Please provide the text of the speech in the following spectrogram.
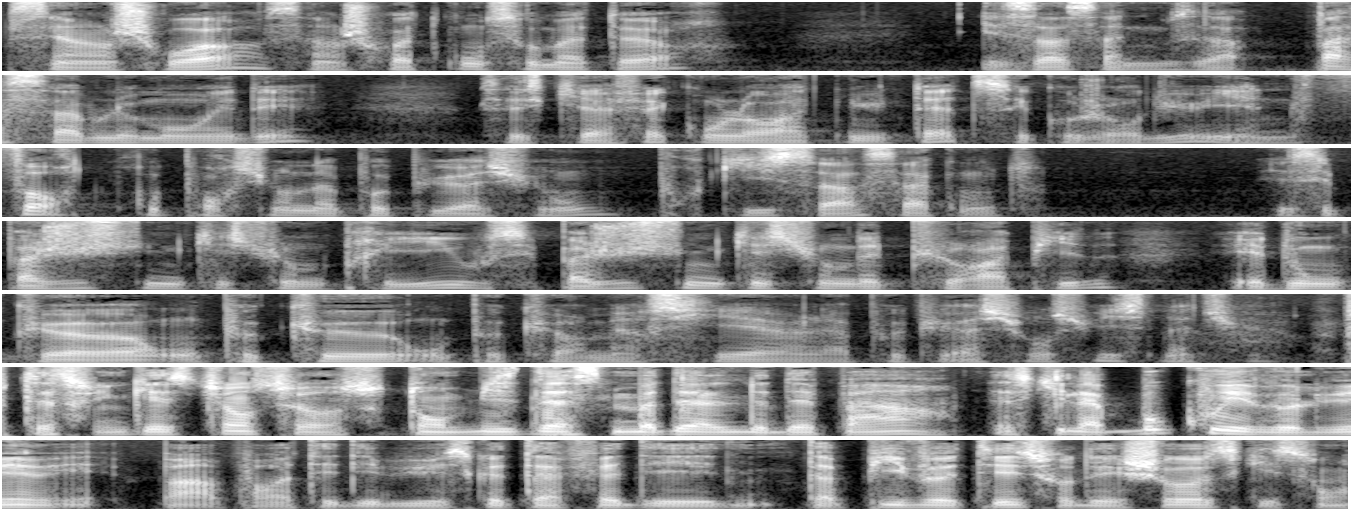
C'est un choix, c'est un choix de consommateur, et ça, ça nous a passablement aidé. C'est ce qui a fait qu'on leur a tenu tête, c'est qu'aujourd'hui, il y a une forte proportion de la population pour qui ça, ça compte. Et c'est pas juste une question de prix ou c'est pas juste une question d'être plus rapide. Et donc, euh, on peut que, on peut que remercier euh, la population suisse là-dessus. Peut-être une question sur, ton business model de départ. Est-ce qu'il a beaucoup évolué par rapport à tes débuts? Est-ce que tu as fait des, as pivoté sur des choses qui sont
